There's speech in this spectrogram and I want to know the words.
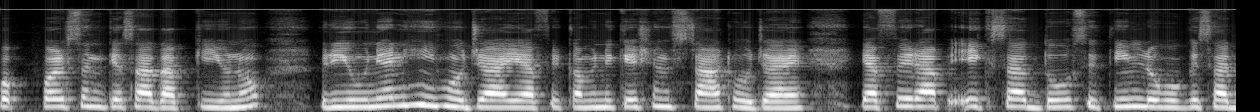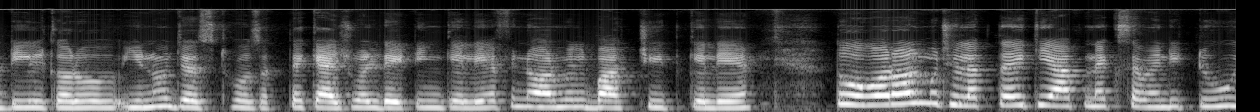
पर्सन के साथ आपकी यू नो रियूनियन ही हो जाए या फिर कम्युनिकेशन स्टार्ट हो जाए या फिर आप एक साथ दो से तीन लोगों के साथ डील करो यू नो जस्ट हो सकता है कैजुअल डेटिंग के लिए या फिर नॉर्मल बातचीत के लिए। तो ओवरऑल मुझे लगता है कि आप नेक्स्ट सेवेंटी टू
